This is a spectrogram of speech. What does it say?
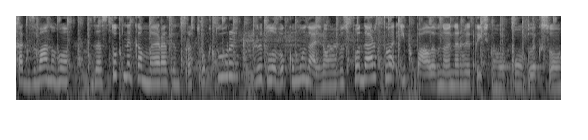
так званого заступника мера з інфраструктури, житлово-комунального господарства і паливно-енергетичного комплексу.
